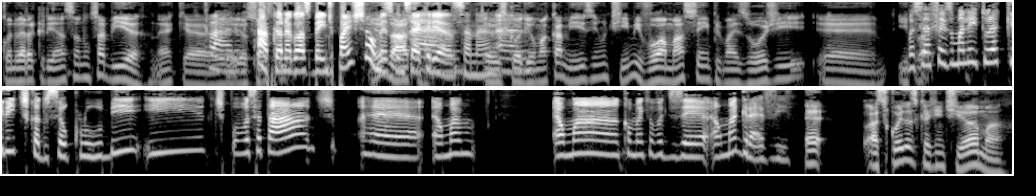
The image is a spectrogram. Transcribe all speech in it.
quando eu era criança eu não sabia, né, que é, Claro. eu só Ah, porque é um negócio bem de paixão mesmo quando Exato. você é É. criança, né? eu É. escolhi uma camisa e um time, vou amar sempre, mas hoje é, Você pra- fez uma leitura crítica do seu clube e, tipo, você tá. tipo, é, é uma. É uma. Como é que eu vou dizer? É uma greve. as coisas que a gente ama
